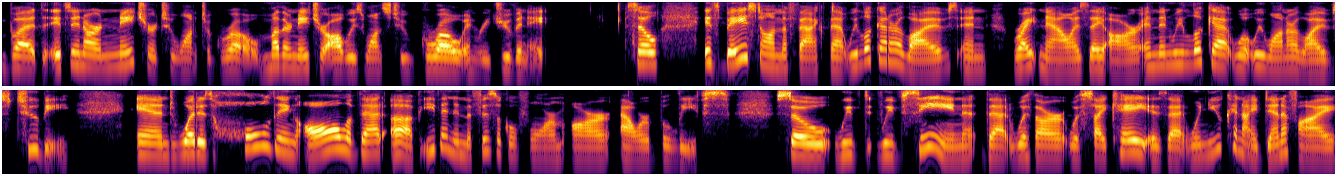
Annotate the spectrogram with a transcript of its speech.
but it's in our nature to want to grow. Mother Nature always wants to grow and rejuvenate. So it's based on the fact that we look at our lives and right now as they are, and then we look at what we want our lives to be. And what is holding all of that up, even in the physical form, are our beliefs. So we've we've seen that with our with Psych-K is that when you can identify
